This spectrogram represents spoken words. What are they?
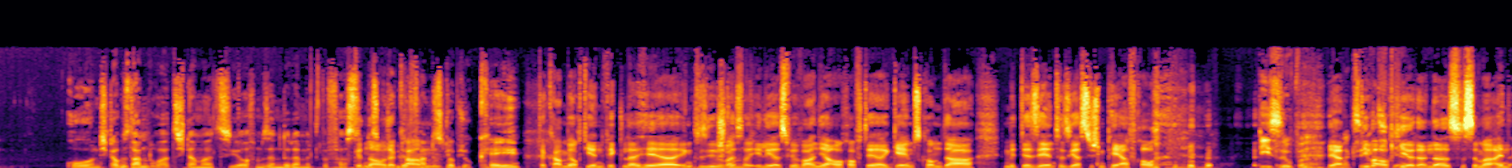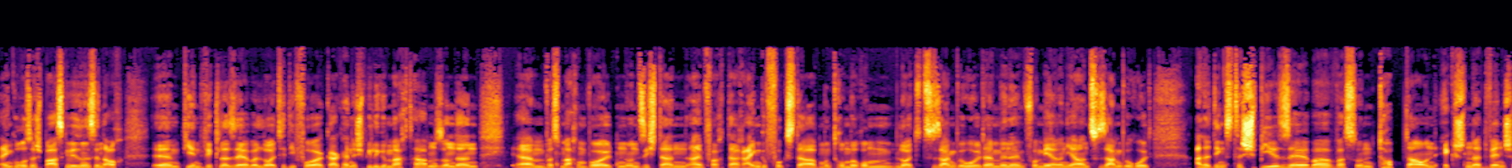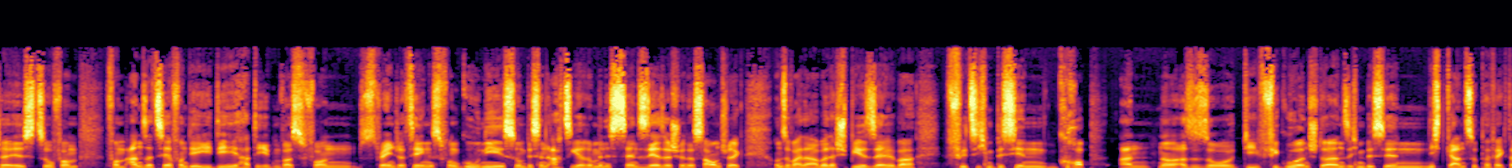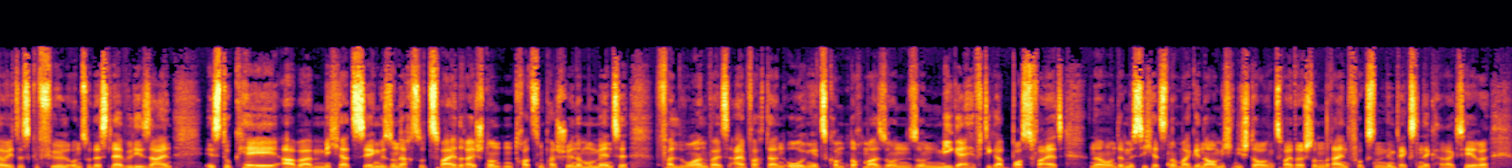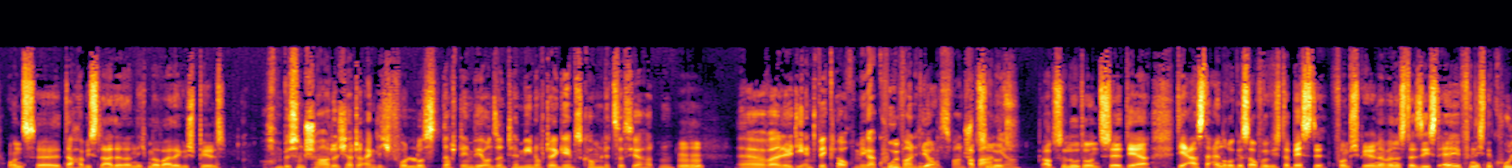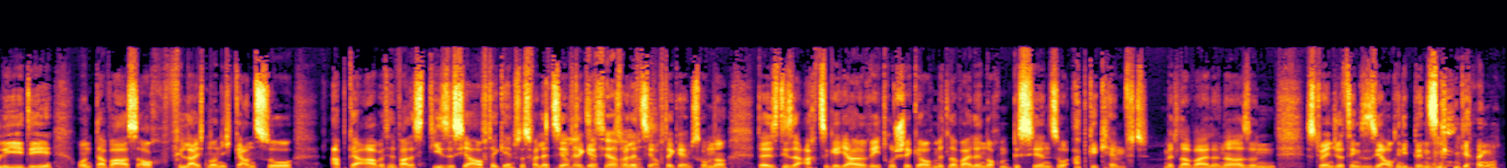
und ich glaube, Sandro hat sich damals hier auf dem Sender damit befasst. Genau, das da kam- fand es, glaube ich, okay. Da kamen ja auch die Entwickler her, inklusive, Stimmt. weißt du, Elias, wir waren ja auch auf der Gamescom da mit der sehr enthusiastischen PR-Frau. Die ist super. Ja, Mag sie die war auch hier dann. Ne? Das ist immer ein, ein großer Spaß gewesen. Es sind auch ähm, die Entwickler selber Leute, die vorher gar keine Spiele gemacht haben, sondern ähm, was machen wollten und sich dann einfach da reingefuchst haben und drumherum Leute zusammengeholt haben, innerhalb von mehreren Jahren zusammengeholt. Allerdings das Spiel selber, was so ein Top-Down-Action-Adventure ist, so vom, vom Ansatz her, von der Idee, hat eben was von Stranger Things, von Goonies, so ein bisschen 80er-Reminiszenz, sehr, sehr schöner Soundtrack und so weiter. Aber das Spiel selber fühlt sich ein bisschen grob an. Ne? Also so die Figuren steuern sich ein bisschen nicht ganz so perfekt, habe ich das Gefühl. Und so das Leveldesign ist okay, aber mich hat es irgendwie so nach so zwei, drei Stunden trotz ein paar schöner Momente verloren, weil es einfach dann, oh, jetzt kommt nochmal so ein, so ein mega heftiger Bossfight. Ne? Und da müsste ich jetzt nochmal genau mich in die Steuerung zwei, drei Stunden reinfuchsen in den Wechsel der Charaktere. Und äh, da habe ich es leider dann nicht mehr weitergespielt. Och, ein bisschen schade. Ich hatte eigentlich voll Lust, nachdem wir unseren Termin auf der Gamescom letztes Jahr hatten, Mhm. äh, weil die Entwickler auch mega cool waren. Ich Ja, das waren absolut, Spanier. absolut. Und äh, der, der erste Eindruck ist auch wirklich der beste vom Spiel. Ne? Wenn du es da siehst, ey, finde ich eine coole Idee. Und da war es auch vielleicht noch nicht ganz so abgearbeitet. War das dieses Jahr auf der Games? Das war letztes Nee, Jahr auf der letztes Games. Jahr das war letztes. Jahr auf der Gamescom, ne? Da ist dieser 80er Jahre Retro-Schicke auch mittlerweile noch ein bisschen so abgekämpft mittlerweile, ne? Also Stranger Things ist ja auch in die Binsen gegangen.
